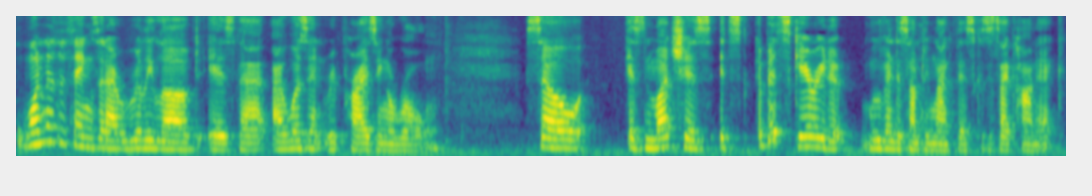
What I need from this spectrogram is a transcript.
One of the things that I really loved is that I wasn't reprising a role. So, as much as it's a bit scary to move into something like this because it's iconic,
